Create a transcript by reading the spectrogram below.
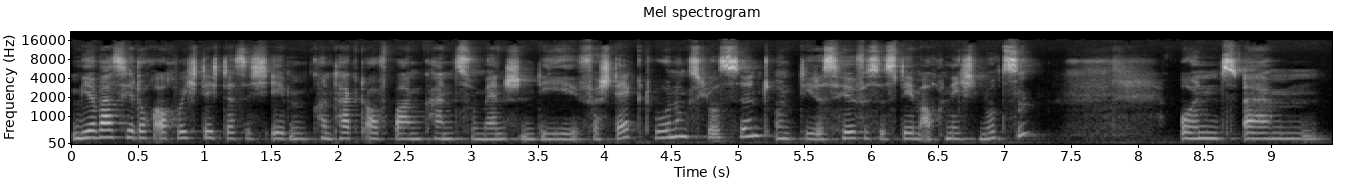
Mir war es jedoch auch wichtig, dass ich eben Kontakt aufbauen kann zu Menschen, die versteckt wohnungslos sind und die das Hilfesystem auch nicht nutzen. Und ähm,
